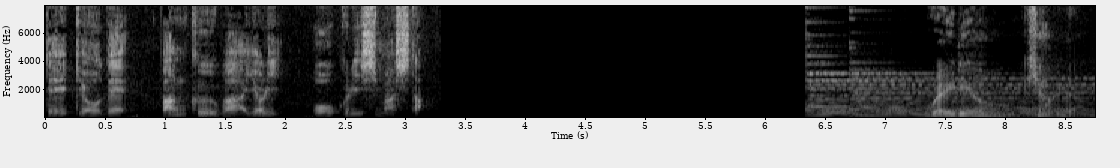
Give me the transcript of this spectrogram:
提供でバンクーバーよりお送りしました。Radio Cabinet.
